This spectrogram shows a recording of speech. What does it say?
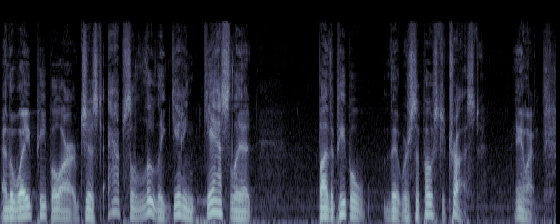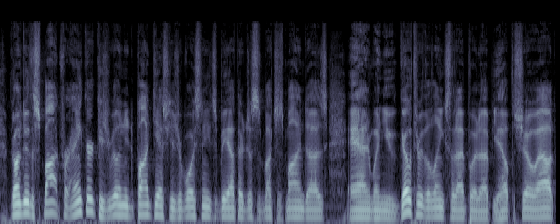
and the way people are just absolutely getting gaslit by the people that we're supposed to trust. Anyway, we're going to do the spot for Anchor because you really need a podcast because your voice needs to be out there just as much as mine does. And when you go through the links that I put up, you help the show out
